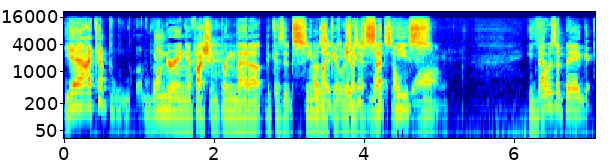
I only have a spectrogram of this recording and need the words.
Yeah, I kept wondering if I should bring that up because it seemed I like, it was like a set went so piece. long. That was a big.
